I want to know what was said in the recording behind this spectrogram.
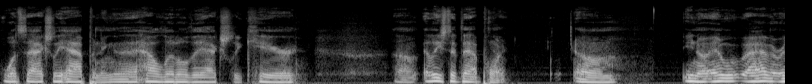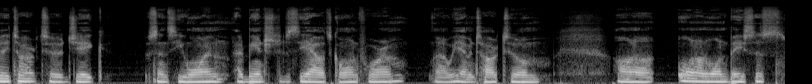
what's actually happening and how little they actually care. Um, at least at that point. Um, you know, and i haven't really talked to Jake since he won. I'd be interested to see how it's going for him. Uh, we haven't talked to him on a one-on-one basis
